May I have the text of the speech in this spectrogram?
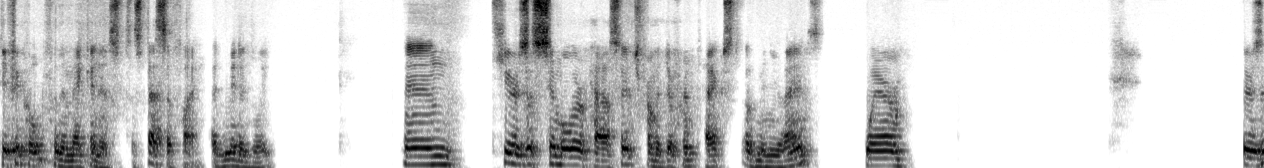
difficult for the mechanist to specify, admittedly. And here's a similar passage from a different text of Menuret's, where there's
